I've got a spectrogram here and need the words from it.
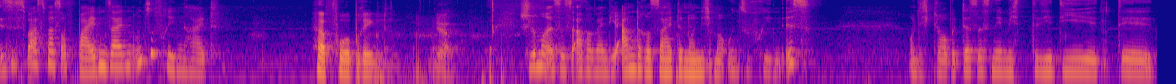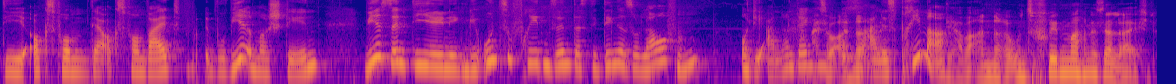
ist es was, was auf beiden Seiten Unzufriedenheit hervorbringt. Ja. Schlimmer ist es aber, wenn die andere Seite noch nicht mal unzufrieden ist. Und ich glaube, das ist nämlich die, die, die, die Ochs vom, der Ochs vom Wald, wo wir immer stehen. Wir sind diejenigen, die unzufrieden sind, dass die Dinge so laufen. Und die anderen denken, Also ist andere- doch alles prima. Ja, aber andere unzufrieden machen ist ja leicht.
